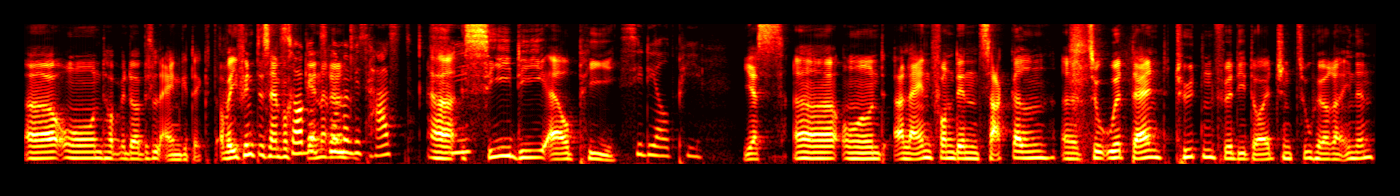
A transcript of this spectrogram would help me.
äh, und habe mich da ein bisschen eingedeckt. Aber ich finde das einfach Sag jetzt generell nochmal, wie es heißt. äh, CDLP. CDLP. Yes. Äh, und allein von den Sackerln äh, zu urteilen, Tüten für die deutschen ZuhörerInnen,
